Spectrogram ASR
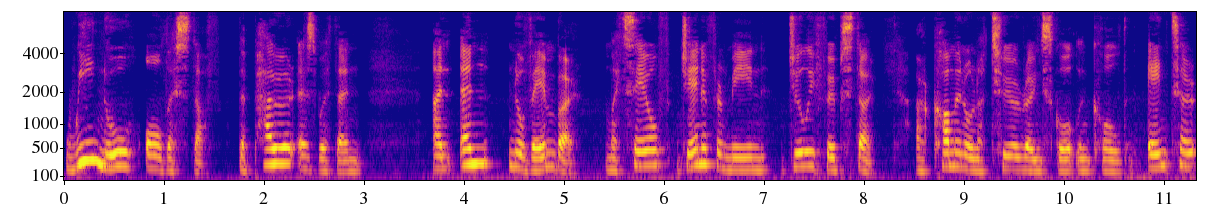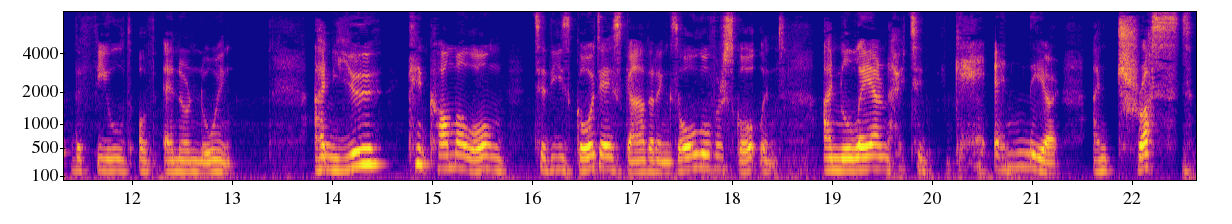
We know all this stuff. The power is within. And in November, myself, Jennifer Main, Julie Foobster are coming on a tour around Scotland called Enter the Field of Inner Knowing. And you can come along to these goddess gatherings all over Scotland and learn how to get in there and trust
